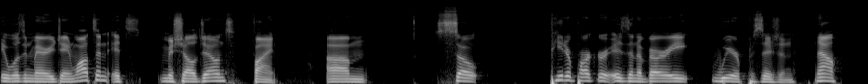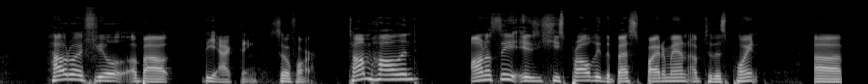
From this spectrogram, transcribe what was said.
it wasn't Mary Jane Watson. It's Michelle Jones. Fine. Um, so Peter Parker is in a very weird position. Now, how do I feel about the acting so far? Tom Holland honestly, is he's probably the best Spider-Man up to this point. Uh,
